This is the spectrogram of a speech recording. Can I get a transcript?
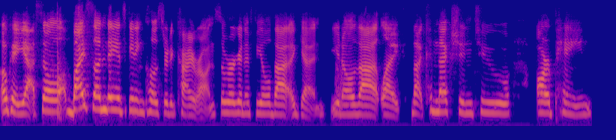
Okay, yeah. So by Sunday, it's getting closer to Chiron. So we're gonna feel that again. You know that like that connection to our pain.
